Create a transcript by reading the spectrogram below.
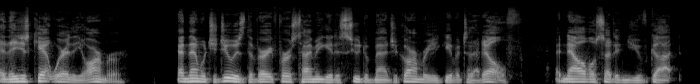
And they just can't wear the armor. And then what you do is the very first time you get a suit of magic armor, you give it to that elf. And now all of a sudden you've got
